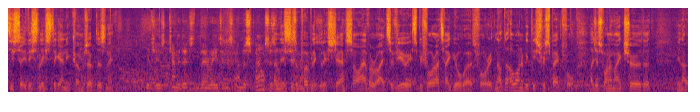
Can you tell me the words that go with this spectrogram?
do you see this list again? It comes up, doesn't it? Which is candidates and their agents and the spouses of And this is a public list, yeah? So I have a right to view it before I take your word for it. Not that I want to be disrespectful, I just want to make sure that, you know,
